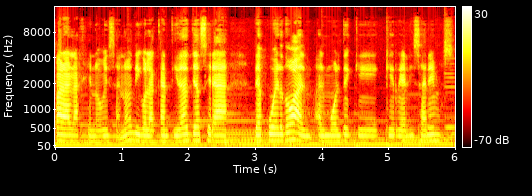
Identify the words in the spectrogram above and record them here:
para la genovesa, ¿no? Digo, la cantidad ya será de acuerdo al, molde que, que realizaremos.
